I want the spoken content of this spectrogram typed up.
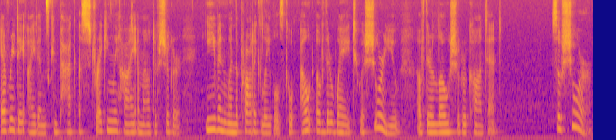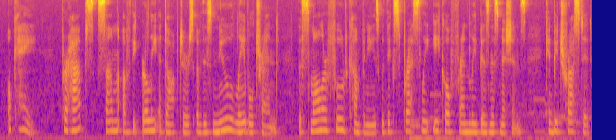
everyday items can pack a strikingly high amount of sugar, even when the product labels go out of their way to assure you of their low sugar content. So, sure, okay, perhaps some of the early adopters of this new label trend the smaller food companies with expressly eco friendly business missions can be trusted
